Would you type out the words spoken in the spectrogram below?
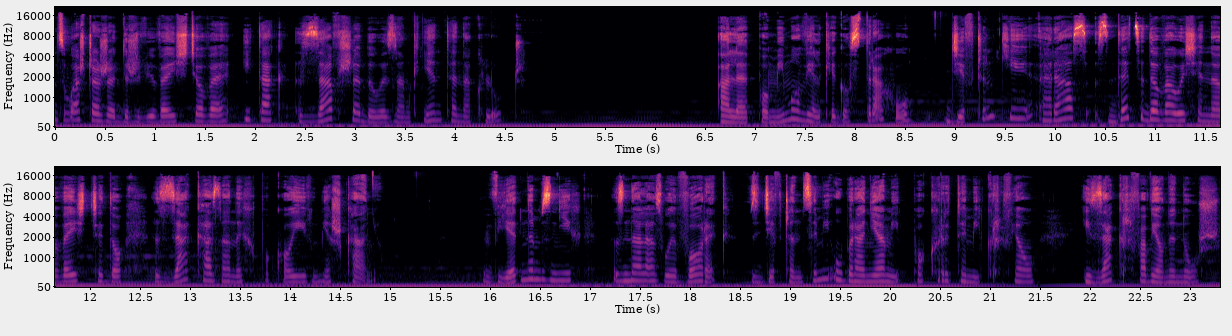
zwłaszcza że drzwi wejściowe i tak zawsze były zamknięte na klucz. Ale pomimo wielkiego strachu, dziewczynki raz zdecydowały się na wejście do zakazanych pokoi w mieszkaniu. W jednym z nich znalazły worek z dziewczęcymi ubraniami pokrytymi krwią i zakrwawiony nóż.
